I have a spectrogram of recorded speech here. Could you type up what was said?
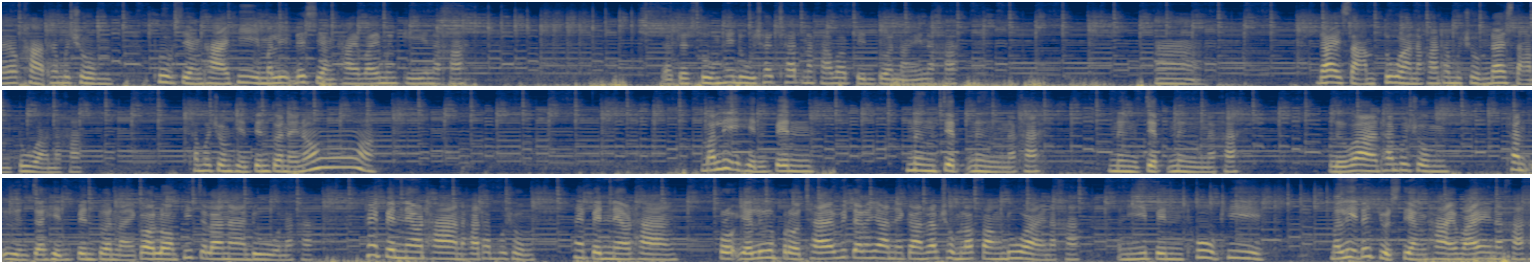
แล้วค่ะท่านผู้ชมทูบเสียงทายที่มะลิได้เสียงทายไว้เมื่อกี้นะคะเดี๋ยวจะซูมให้ดูชัดๆนะคะว่าเป็นตัวไหนนะคะ อ่า ได้สามตัวนะคะท่านผู้ชมได้สามตัวนะคะท่านผู้ชมเห็นเป็นตัวไหนเนาะมะลิเห็นเป็นหนึ่งเจ็ดหนึ่งนะคะหนึ่งเจ็ดหนึ่งนะคะ หรือว่าท่านผู้ชมท่านอื่นจะเห็นเป็นตัวไหนก็ลองพิจารณาดูนะคะ ให้เป็นแนวทางนะคะท่านผู้ชมให้เป็นแนวทาง โปรดอย่าลืมโปรดใช้วิจารณญาณในการรับชมรับฟังด้วยนะคะ อันนี้เป็นทูบที่มะลิได้จุดเสียงทายไว้นะคะ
